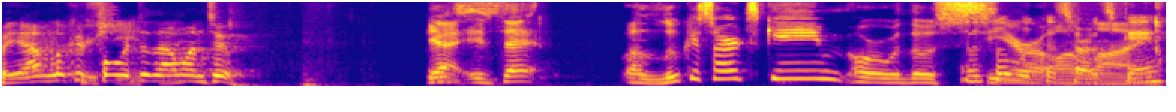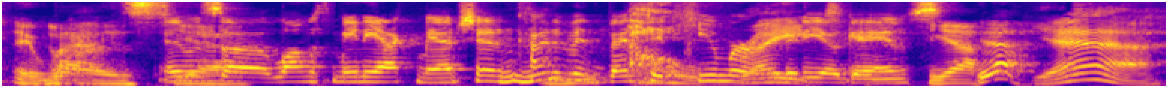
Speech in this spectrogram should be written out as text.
But yeah, I'm looking forward to that, Appreciate one too. Yeah, Is- is that a LucasArts game or were those It was a Sierra LucasArts Online? game. It was. It was uh, along with Maniac Mansion, kind of invented Oh, humor right. in video games. yeah. Yeah. Yeah.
